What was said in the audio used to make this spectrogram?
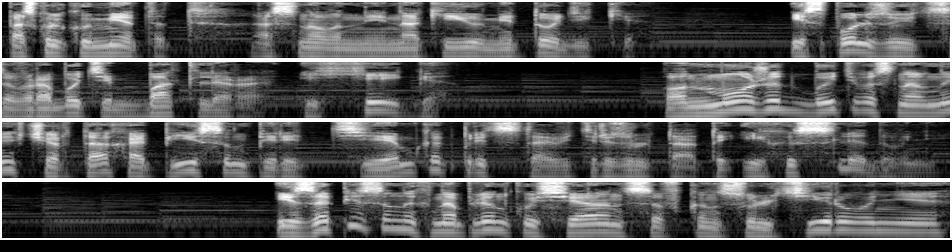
Поскольку метод, основанный на Q-методике, используется в работе Батлера и Хейга, он может быть в основных чертах описан перед тем, как представить результаты их исследований. Из записанных на пленку сеансов консультирования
